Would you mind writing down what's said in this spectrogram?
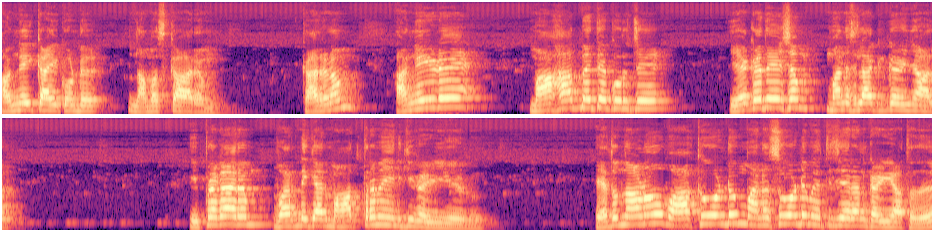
അങ്ങയ്ക്കായിക്കൊണ്ട് നമസ്കാരം. കാരണം അങ്ങയുടെ മാഹാത്മ്യത്തെക്കുറിച്ച് ഏകദേശം മനസ്സിലാക്കി കഴിഞ്ഞാൽ ഇപ്രകാരം വർണിക്കാൻ മാത്രമേ എനിക്ക് കഴിയുകയുള്ളൂ. ഏതൊന്നാണോ വാക്കുകൊണ്ടും മനസ്സുകൊണ്ടും എത്തിച്ചേരാൻ കഴിയാത്തത്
